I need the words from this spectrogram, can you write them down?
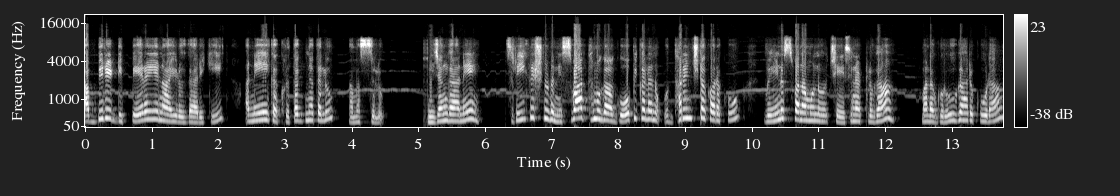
అబ్బిరెడ్డి పేరయ్య నాయుడు గారికి అనేక కృతజ్ఞతలు నమస్సులు. నిజంగానే శ్రీకృష్ణుడు నిస్వార్థముగా గోపికలను ఉద్ధరించుట కొరకు వేణుస్వనమును చేసినట్లుగా మన గురువుగారు కూడా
